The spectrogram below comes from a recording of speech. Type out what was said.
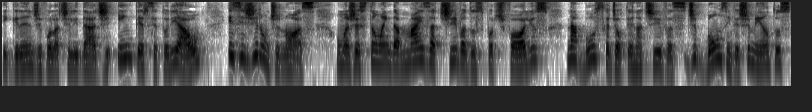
e grande volatilidade intersetorial exigiram de nós uma gestão ainda mais ativa dos portfólios na busca de alternativas de bons investimentos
